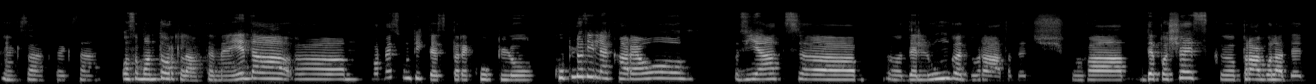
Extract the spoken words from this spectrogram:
Exact, exact. O să mă întorc la femeie, dar uh, vorbesc un pic despre cuplu. Cuplurile care au o viață uh, de lungă durată, deci cumva depășesc uh, pragul ăla de 12-15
